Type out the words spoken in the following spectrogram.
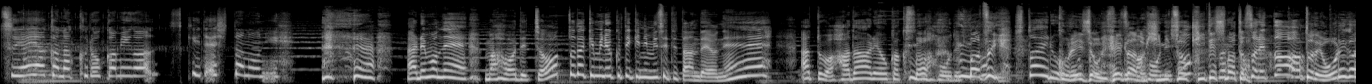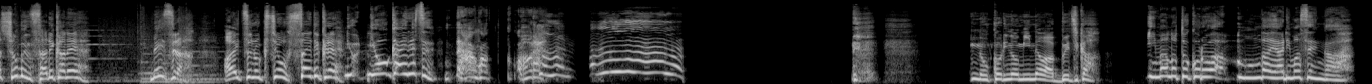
艶やかな黒髪が好きでしたのに。あれもね、魔法でちょっとだけ魅力的に見せてたんだよね。あとは肌荒れを隠す魔法でしょ？ままずい。スタイルをこれ以上ヘザーの秘密を聞いてしまうと。それと、それと。後で俺が処分されかね。えメイズラあいつの口を塞いでくれ。了了解です。あほほら。残りのみんなは無事か。今のところは問題ありませんが。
